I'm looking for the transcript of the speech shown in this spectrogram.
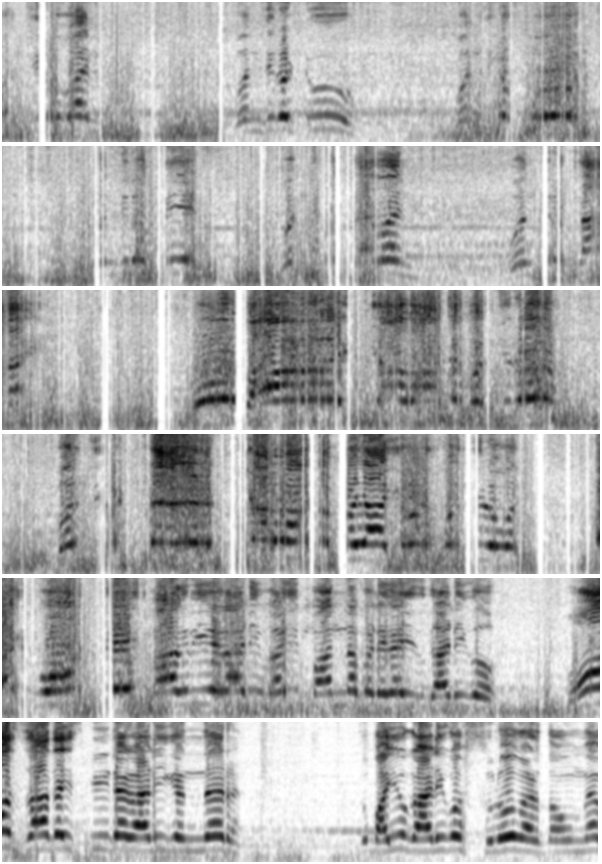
One zero one one zero two one zero four one zero six one zero seven one zero nine मानना पड़ेगा इस गाड़ी को। बहुत ज़्यादा स्पीड है गाड़ी के अंदर। तो भाइयों, गाड़ी को स्लो करता हूँ मैं।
